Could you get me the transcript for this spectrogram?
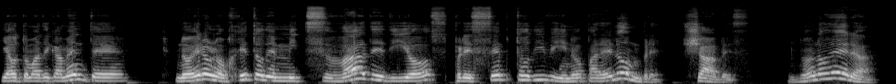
y automáticamente no era un objeto de mitzvah de Dios, precepto divino para el hombre, llaves. No lo era.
